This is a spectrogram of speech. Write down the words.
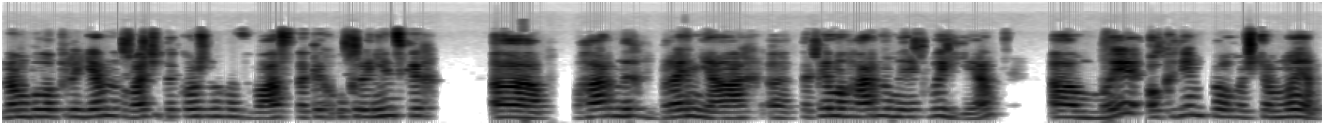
Нам було приємно побачити кожного з вас, таких українських гарних вбраннях, а, такими гарними, як ви є. А ми, окрім того, що ми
